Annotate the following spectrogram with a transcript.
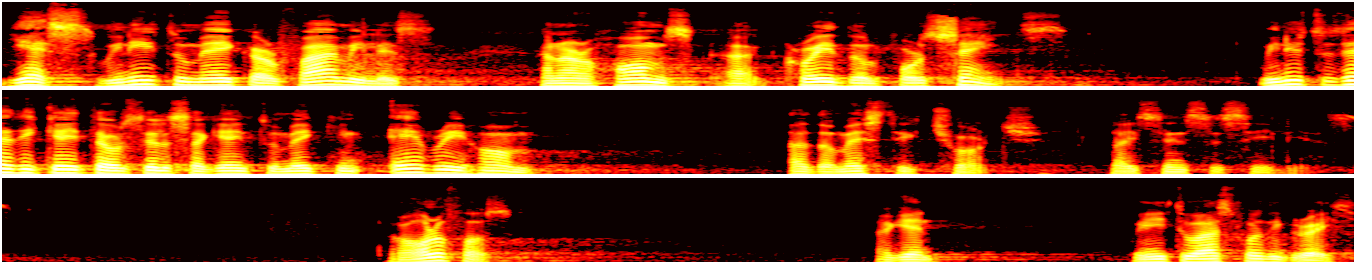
Yes, we need to make our families and our homes a cradle for saints. We need to dedicate ourselves again to making every home a domestic church like St. Cecilia's. For all of us. Again, we need to ask for the grace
